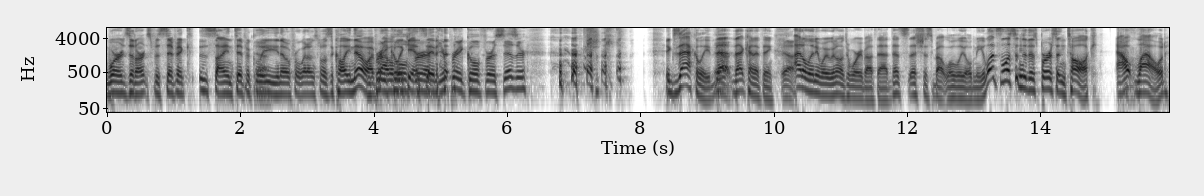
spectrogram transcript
words that aren't specific scientifically, you know, for what I'm supposed to call you? No, I Pretty probably cool can't for, say that. You're pretty cool for a scissor. Exactly. That that kind of thing. Yeah. I don't anyway, we don't have to worry about that. That's that's just about lowly old me. Let's listen to this person talk out loud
